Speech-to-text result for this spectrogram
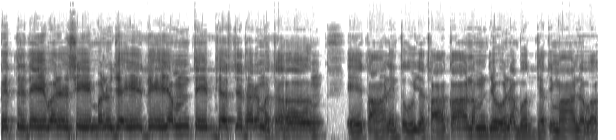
पितृदेवर्षि मनुजय देयम तेभ्य धर्मतः, एतानि तो यथा कालम जो न बुध्यति मानव।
